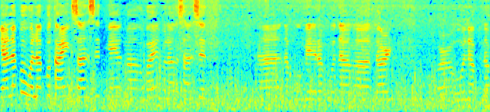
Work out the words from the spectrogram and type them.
Yun nga lang po, wala po tayong sunset ngayon mga kabayan. Walang sunset na napumera po ng ah, dark or ulap na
